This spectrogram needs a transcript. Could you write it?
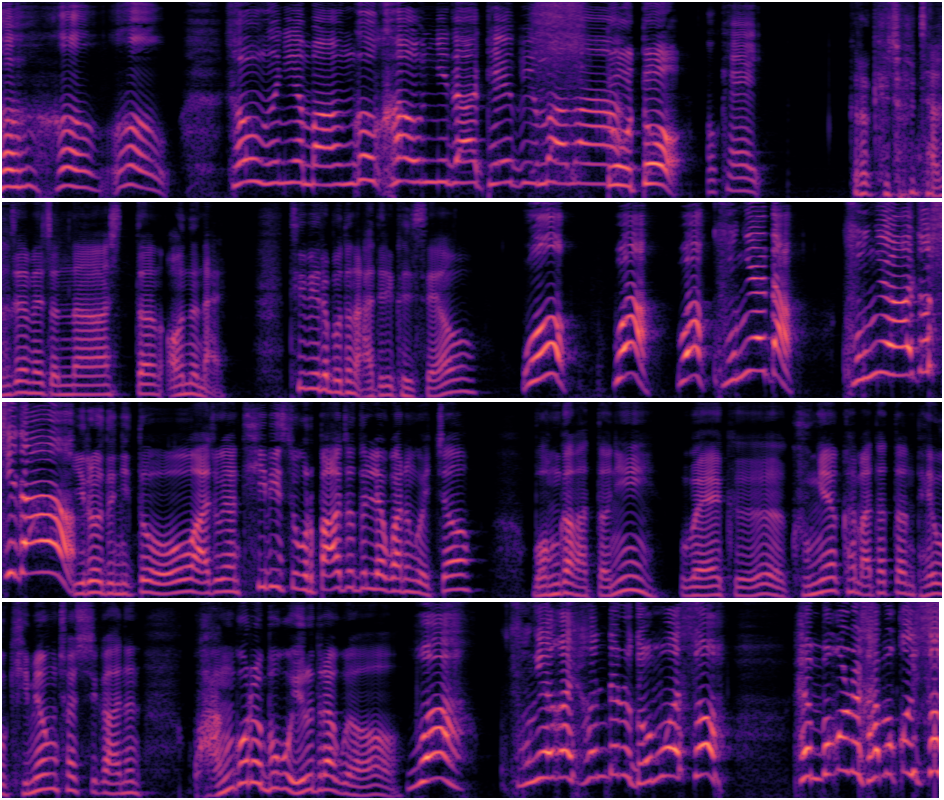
허허허 성은이 망극하옵니다 데비마마 또, 또! 오케이 그렇게 좀 잠잠해졌나 싶던 어느 날 TV를 보던 아들이 글쎄요 와와와 궁예다 궁예 아저씨다! 이러더니 또 아주 그냥 TV 속으로 빠져들려고 하는 거 있죠? 뭔가 봤더니 왜 그 궁예 역할 맡았던 배우 김영철 씨가 하는 광고를 보고 이러더라고요. 와 궁예가 현대로 넘어왔어! 햄버거를 사 먹고 있어!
